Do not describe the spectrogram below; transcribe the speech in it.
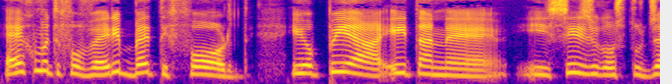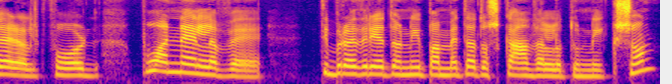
Έχουμε τη φοβερή Μπέτι Φόρντ, η οποία ήταν ε, η σύζυγος του Τζέραλντ Φόρντ που ανέλαβε την προεδρία των ΗΠΑ μετά το σκάνδαλο του Νίξον.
